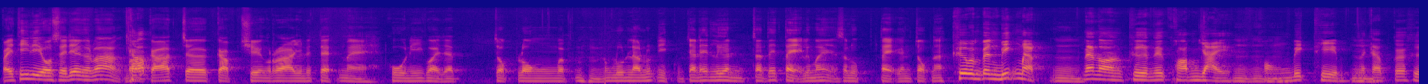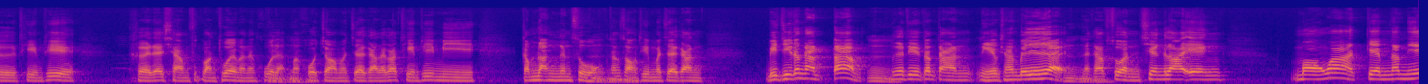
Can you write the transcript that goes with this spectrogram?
ไปที่ดีโอเซเดียนกันบ้างครับบาการ์ดเจอกับเชียงรายยูไนเต็ดแหมคู่นี้กว่าจะจบลงแบบอื้อหือต้องลุ้นแล้วลุ้นอีกจะได้เลื่อนจะได้เตะหรือไม่สรุปเตะกันจบนะ คือมันเป็นบิ๊กแมตช์อืมแน่นอนคือในความใหญ่อืมอืมของบิ๊กทีมนะครับ ก็คือทีมที่เคยได้แชมป์ฟุตบอลถ้วยมาทั้งคู่แหละมาโคจรมาเจอกัน แล้วก็ทีมที่มีกำลังเงินสูง ทั้งสองทีมมาเจอกันบีจีต้องการแต้มอืมเพื่อที่ต้องการหนีจากแชมป์ไปเรื่อยอืมๆนะครับส่วนเชียงรายเองมองว่าเกมนัดนี้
